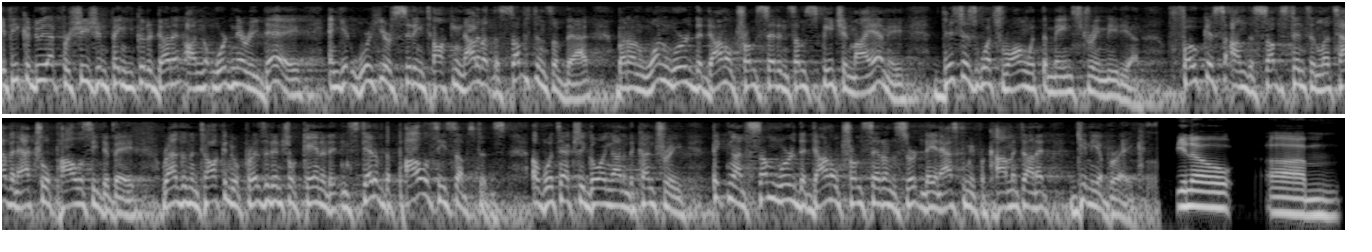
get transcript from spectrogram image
If he could do that for Xi Jinping, he could have done it on an ordinary day. And yet we're here sitting talking not about the substance of that, but on one word that Donald Trump said in some speech in Miami. This is what's wrong with the mainstream media. Focus on the substance and let's have an actual policy debate rather than talking to a presidential candidate instead of the policy substance of what's actually going on in the country, picking on some word that Donald Trump said on a certain day and asking me for comment on it. Give me a break. You know, um,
